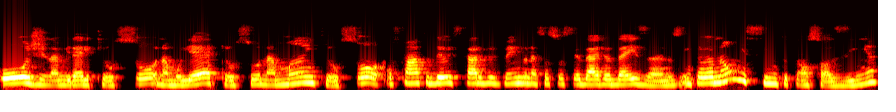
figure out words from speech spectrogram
hoje na Mirelle que eu sou, na mulher que eu sou, na mãe que eu sou, o fato de eu estar vivendo nessa sociedade há 10 anos. Então eu não me sinto tão sozinha,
